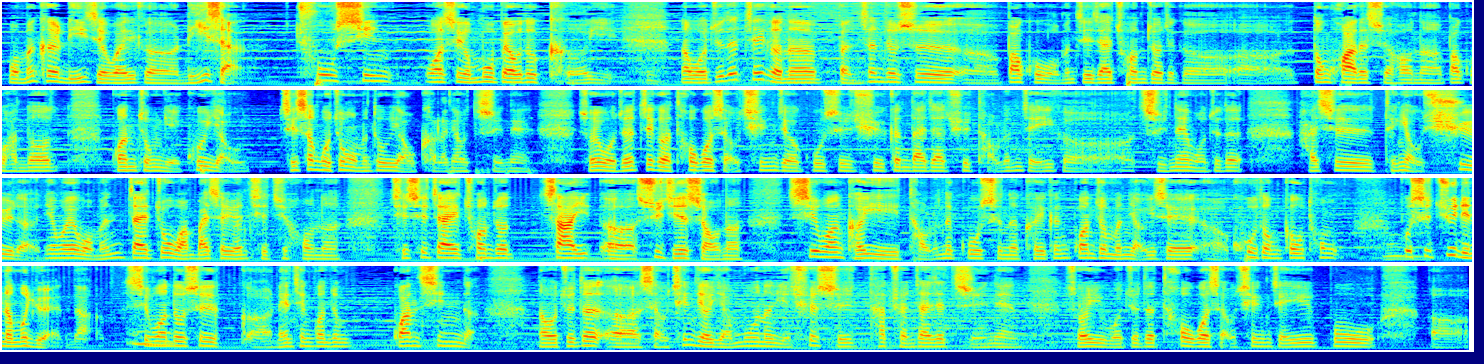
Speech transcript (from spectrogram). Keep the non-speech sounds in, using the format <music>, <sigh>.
我们可以理解为一个理想、初心或是一个目标都可以。嗯那我觉得这个呢，本身就是呃，包括我们自己在创作这个呃动画的时候呢，包括很多观众也会有。其实生活中我们都有可能要执念，所以我觉得这个透过小青这个故事去跟大家去讨论这一个执念，我觉得还是挺有趣的。因为我们在做完《白蛇缘起》之后呢，其实在创作下一呃续集的时候呢，希望可以讨论的故事呢，可以跟观众们有一些呃互动沟通，不是距离那么远的，希望都是呃年轻观众关心的。那我觉得呃小青这个人物呢，也确实他存在着执念，所以我觉得透过小青这一部呃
